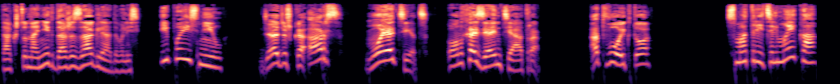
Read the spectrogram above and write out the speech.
так что на них даже заоглядывались, и пояснил. «Дядюшка Арс — мой отец, он хозяин театра. А твой кто?» «Смотритель маяка»,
